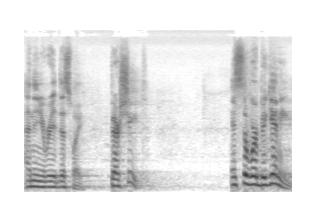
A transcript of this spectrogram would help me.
And then you read it this way, Bereshit. It's the word beginning.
